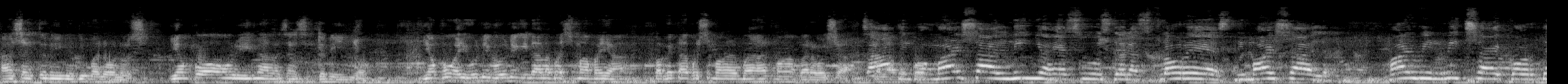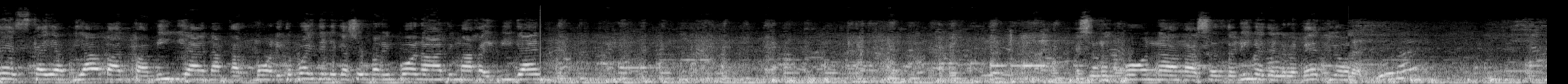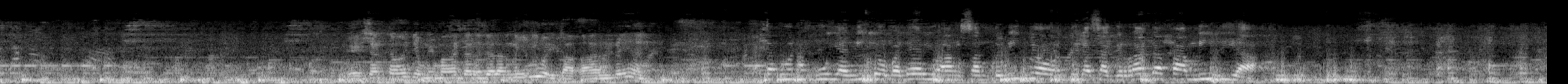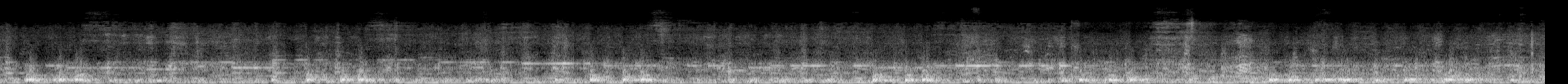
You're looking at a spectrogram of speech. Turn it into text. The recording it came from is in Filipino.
ang Santo Niño de Malolos. Yan po ang original ng San Santo Niño. Yan po ay huling-huling ilalabas mamaya pagkatapos ng mga mga, mga karosa. Sa ating pong Marshal Niño Jesus de las Flores, ni Marshal Marvin Richard Cortez Cayabyaba at pamilya ng Katmon. Ito po ay delegasyon pa rin po ng ating mga kaibigan. Kasunod po ng uh, Santo Niño del Remedio. Eh, isang taon yung may mga daladalang ninyo, ikakaroon na yan. Po ng Kuya Lilo Valerio ang Santo Niño de la Sagrada Familia.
